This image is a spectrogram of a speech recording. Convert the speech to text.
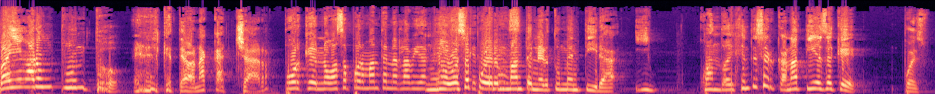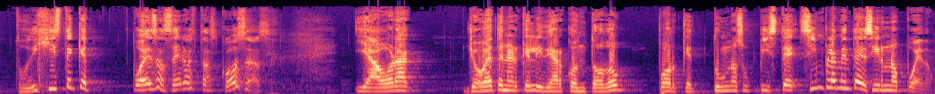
Va a llegar un punto en el que te van a cachar. Porque no vas a poder mantener la vida que No vas a que poder tienes. mantener tu mentira. Y cuando hay gente cercana a ti es de que, pues, tú dijiste que puedes hacer estas cosas. Y ahora yo voy a tener que lidiar con todo porque tú no supiste simplemente decir no puedo.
